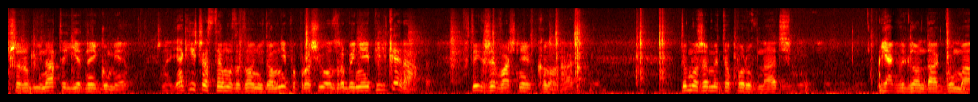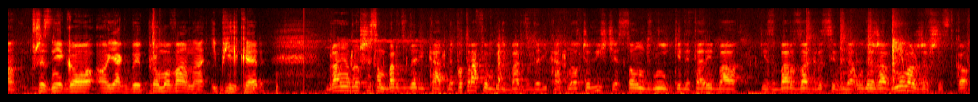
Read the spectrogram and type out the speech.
przerobił na tej jednej gumie. Jakiś czas temu zadzwonił do mnie, poprosił o zrobienie pilkera w tychże właśnie kolorach. Tu możemy to porównać jak wygląda guma przez niego jakby promowana i pilker. Brania dorsze są bardzo delikatne, potrafią być bardzo delikatne. Oczywiście są dni, kiedy ta ryba jest bardzo agresywna, uderza w niemalże wszystko,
